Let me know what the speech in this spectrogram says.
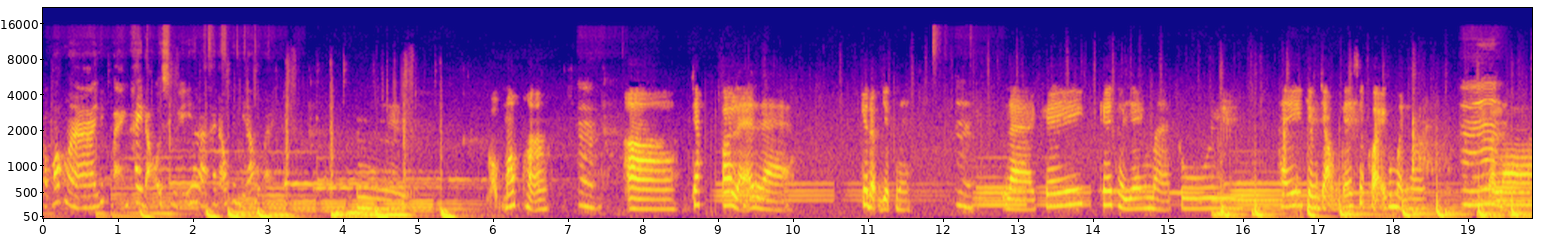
một mốc mà giúp bạn thay đổi suy nghĩ là thay đổi cái gì đó của bạn? Ừm, cột mốc hả? Ừ. Ờ, chắc có lẽ là cái đợt dịch này. Ừ. Là cái cái thời gian mà tôi thấy trân trọng cái sức khỏe của mình hơn. Gọi ừ là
